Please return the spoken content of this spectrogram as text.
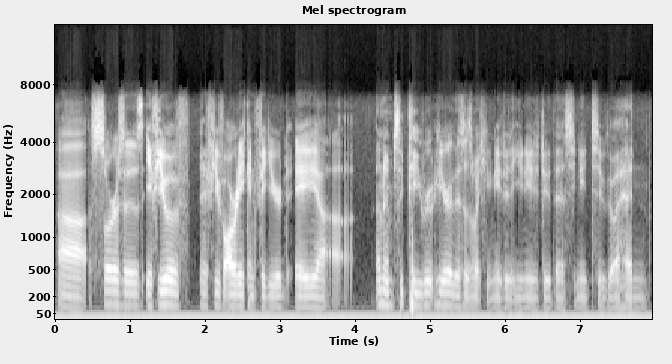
Uh, sources. If you have if you've already configured a uh, an MCP root here, this is what you need to do. you need to do this. You need to go ahead and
